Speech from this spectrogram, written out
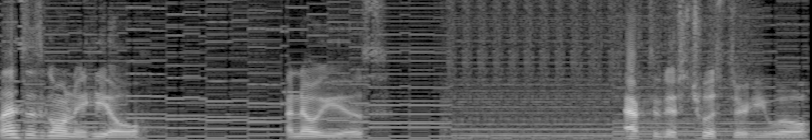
Lance is going to heal. I know he is. After this twister, he will.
